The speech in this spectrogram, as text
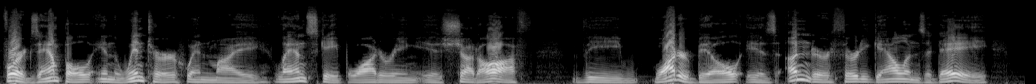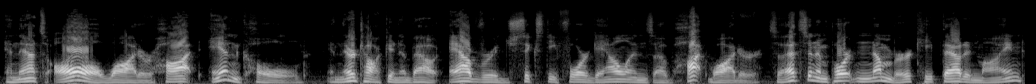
For example, in the winter when my landscape watering is shut off, the water bill is under 30 gallons a day, and that's all water, hot and cold. And they're talking about average 64 gallons of hot water. So that's an important number. Keep that in mind.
